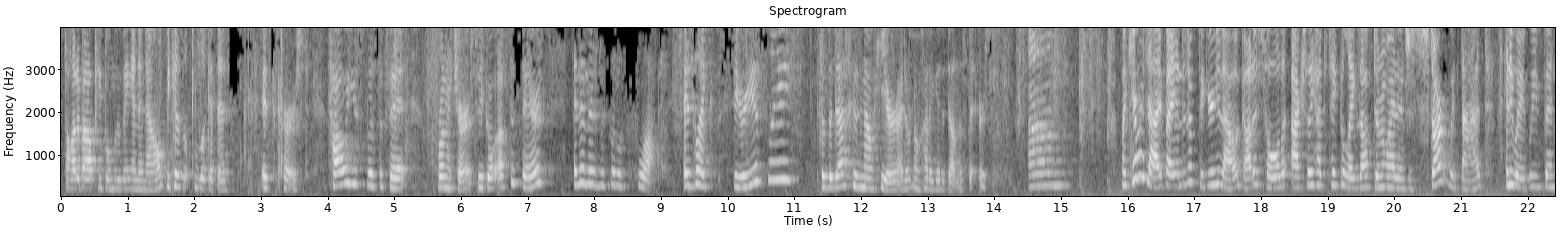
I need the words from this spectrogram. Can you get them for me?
thought about people moving in and out because look at this, it's cursed. How are you supposed to fit furniture? So you go up the stairs and then there's this little slot. It's like, seriously? So the desk is now here. I don't know how to get it down the stairs. Um, my camera died, but I ended up figuring it out, got it sold, actually had to take the legs off, don't know why I didn't just start with that. Anyway, we've been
